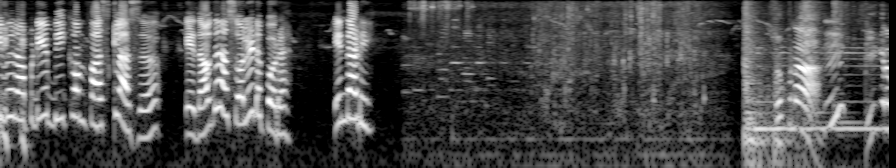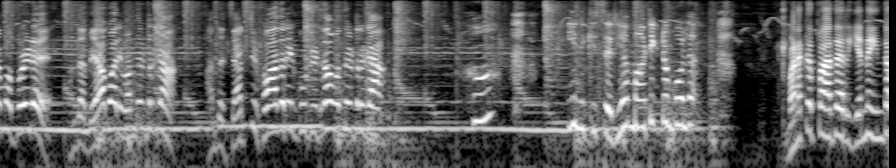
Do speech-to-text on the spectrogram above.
இவர் அப்படியே பிகாம் ஃபர்ஸ்ட் கிளாஸ் ஏதாவது நான் சொல்லிட போறேன். இந்தாடி. சொப்னா சீக்கிரமா போயிடு. அந்த வியாபாரி வந்துட்டு இருக்கான். அந்த சர்ச் ஃபாதரையும் கூட்டிட்டு தான் வந்துட்டு இருக்கான். இன்னைக்கு சரியா மாட்டிக்கிட்டோம் போல. வணக்கம் ஃபாதர் என்ன இந்த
